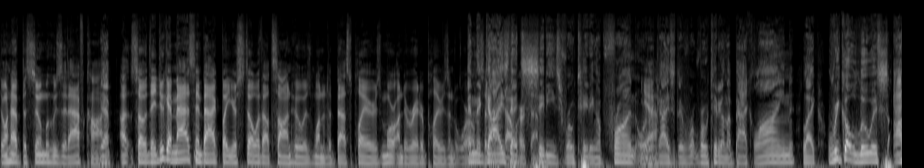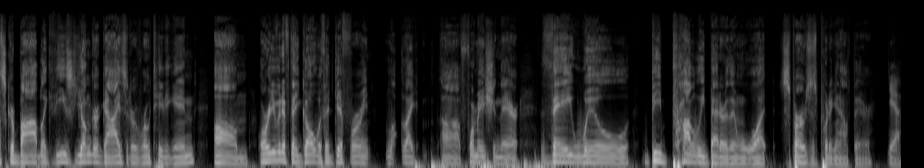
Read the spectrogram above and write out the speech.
Don't have Bissouma, who's at AFCON. Yep. Uh, so they do get Maddison back, but you're still without Son, who is one of the best players, more underrated players in the world. and the So guys that'll that. City's rotating up front, or Yeah. the guys that they're ro- rotating on the back line, like Rico Lewis, Oscar Bobb, like these younger guys that are rotating in, um, or even if they go with a different like uh, formation there, they will be probably better than what Spurs is putting out there. Yeah,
